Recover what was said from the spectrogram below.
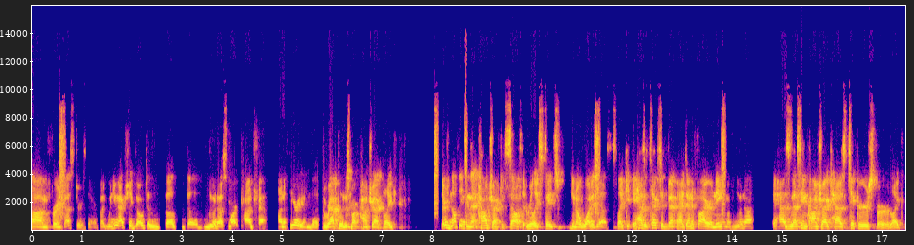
um, for investors there. But when you actually go to the, the Luna smart contract, on Ethereum, the, the wrapped Luna smart contract, like there's nothing in that contract itself that really states, you know, what it is. Like it has a text identifier, a name of Luna. It has that same contract has tickers for like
